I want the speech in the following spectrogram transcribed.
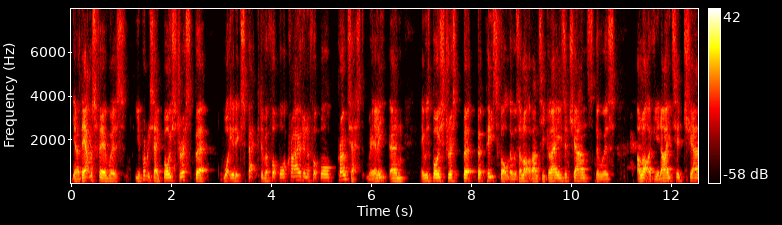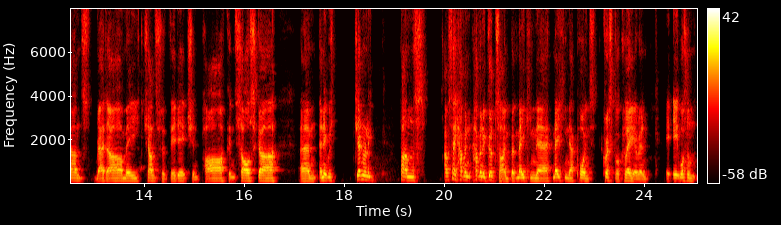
you know, the atmosphere was you'd probably say boisterous, but what you'd expect of a football crowd and a football protest, really, and it was boisterous but but peaceful. There was a lot of anti-Glazer chants. There was a lot of United chants, Red Army chants for Vidic and Park and Solskjaer, um, and it was generally fans. I would say having having a good time, but making their making their points crystal clear. And it, it wasn't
